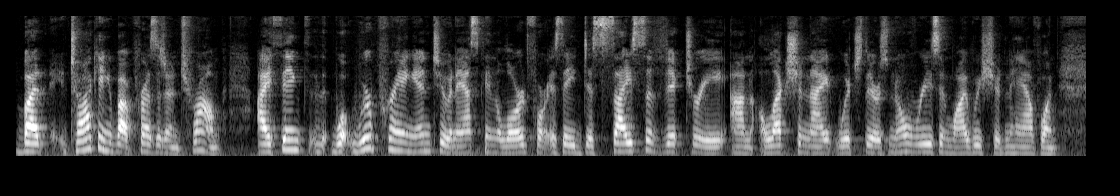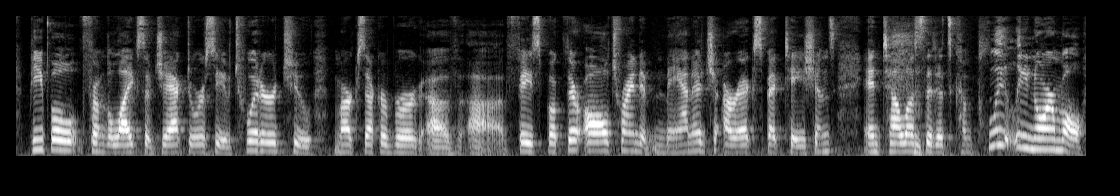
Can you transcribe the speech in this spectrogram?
But talking about President Trump, I think what we're praying into and asking the Lord for is a decisive victory on election night, which there's no reason why we shouldn't have one. People from the likes of Jack Dorsey of Twitter to Mark Zuckerberg of uh, Facebook, they're all trying to manage our expectations and tell us that it's completely normal,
